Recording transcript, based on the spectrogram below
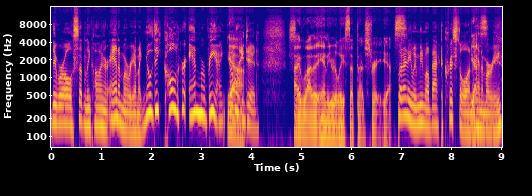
they were all suddenly calling her Anna Marie. I'm like, no, they called her Anne Marie. I know Yeah. they did. So, I'm glad that Annie really set that straight. Yes. but anyway, meanwhile, back to Crystal and Yes. Anna Marie.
